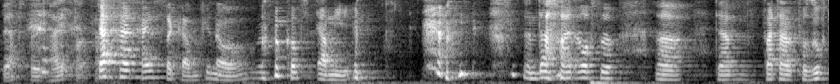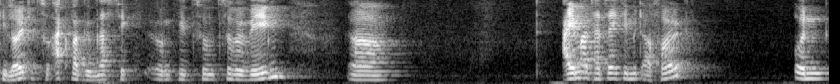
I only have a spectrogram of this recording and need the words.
Berthold Heisterkamp. Berthold Heisterkamp, genau, kurz Ernie. Und da war halt auch so, äh, der hat da versucht, die Leute zu Aquagymnastik irgendwie zu, zu bewegen. Äh, einmal tatsächlich mit Erfolg und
